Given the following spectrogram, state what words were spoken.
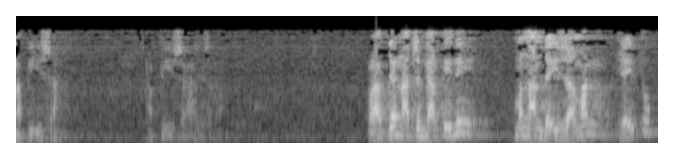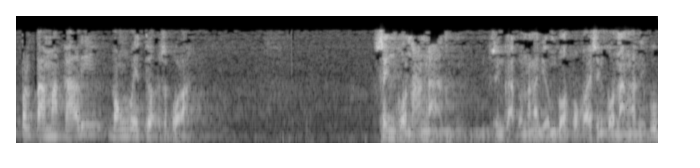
Nabi Isa Nabi Isa alaihissalam Raden Ajeng Kartini menandai zaman yaitu pertama kali wong wedok sekolah. Sing konangan sing gak konangan ya mbah pokoknya sing konangan itu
